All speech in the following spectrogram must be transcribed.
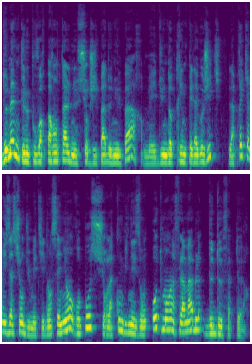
De même que le pouvoir parental ne surgit pas de nulle part, mais d'une doctrine pédagogique, la précarisation du métier d'enseignant repose sur la combinaison hautement inflammable de deux facteurs.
